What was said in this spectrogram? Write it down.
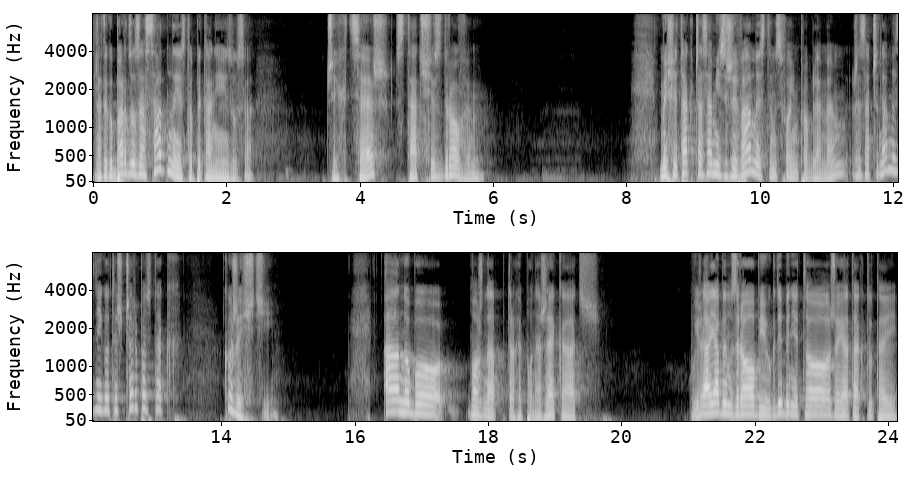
Dlatego bardzo zasadne jest to pytanie Jezusa: czy chcesz stać się zdrowym? My się tak czasami zżywamy z tym swoim problemem, że zaczynamy z niego też czerpać tak korzyści. A no bo można trochę ponarzekać. Mówisz, a ja bym zrobił, gdyby nie to, że ja tak tutaj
